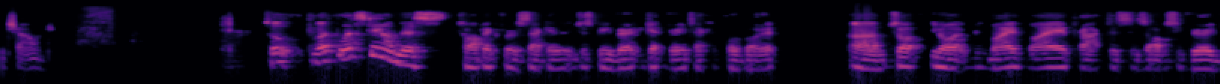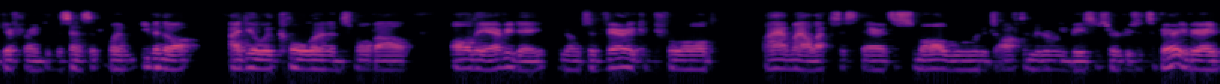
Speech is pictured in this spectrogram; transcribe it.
the challenge. So let, let's stay on this topic for a second and just be very, get very technical about it. Um, so, you know, my, my practice is obviously very different in the sense that when, even though I deal with colon and small bowel all day, every day, you know, it's a very controlled, I have my Alexis there. It's a small wound. It's often minimally invasive surgeries. It's very, very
